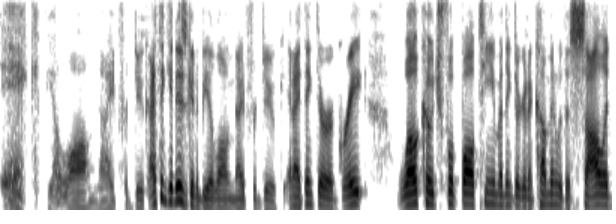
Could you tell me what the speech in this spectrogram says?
it could be a long night for Duke. I think it is going to be a long night for Duke. And I think they're a great, well coached football team. I think they're going to come in with a solid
